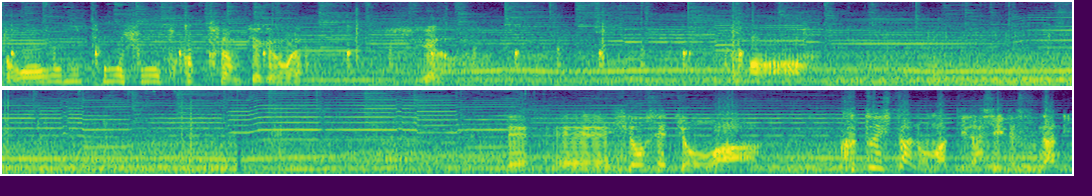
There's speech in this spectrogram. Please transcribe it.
どう見てもショートカットな道やけどこれ。すげえな。ああで、えー、広瀬町は靴下の町らしいです。何？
